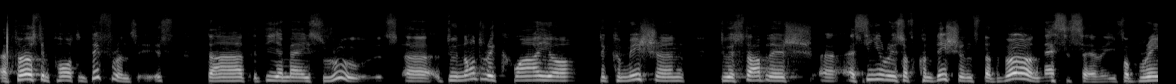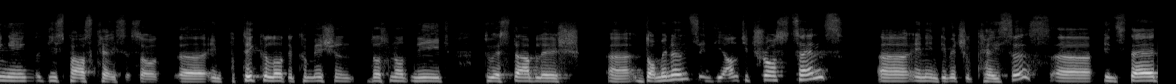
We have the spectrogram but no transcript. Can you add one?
a first important difference is that DMA's rules uh, do not require the Commission to establish uh, a series of conditions that were necessary for bringing these past cases. So, uh, in particular, the Commission does not need to establish uh, dominance in the antitrust sense. Uh, in individual cases. Uh, instead,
